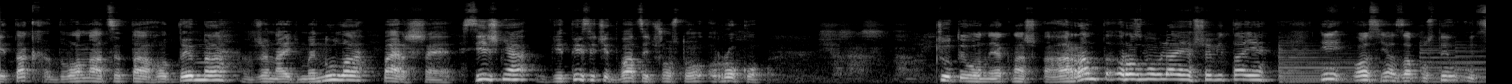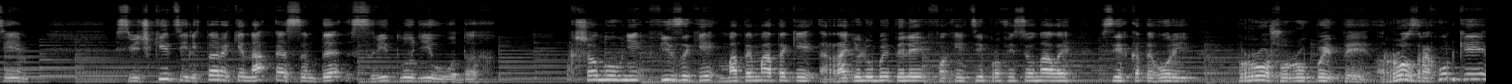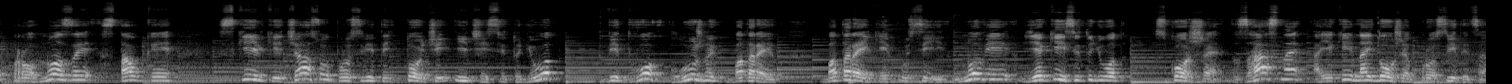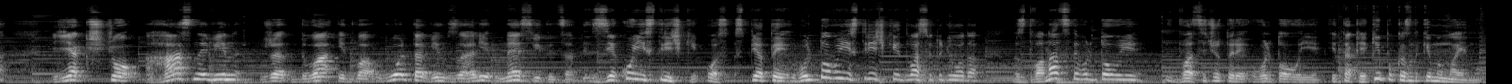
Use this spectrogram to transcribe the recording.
І так, 12 година, вже навіть минула 1 січня 2026 року. Чути он, як наш гарант розмовляє, що вітає. І ось я запустив у ці свічки, ці ліхтарики на SMD світлодіодах. Шановні фізики, математики, радіолюбителі, фахівці, професіонали всіх категорій, прошу робити розрахунки, прогнози, ставки, скільки часу просвітить той чи інший світодіод від двох лужних батарейок. Батарейки усі нові, який світодіод скорше згасне, а який найдовше просвітиться. Якщо гасне він вже 2,2 вольта, він взагалі не світиться. З якої стрічки? Ось з 5 вольтової стрічки 2 світодіода, з 12 вольтової, з 24 вольтової. І так, які показники ми маємо?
